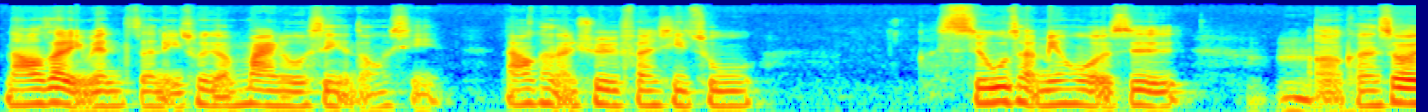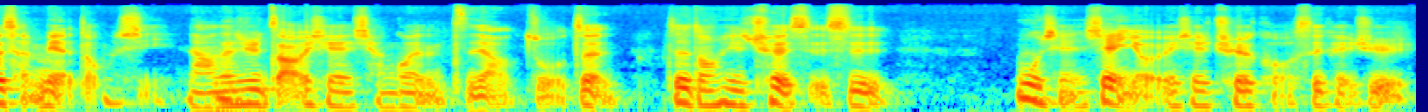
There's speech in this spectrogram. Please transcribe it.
然后在里面整理出一个脉络性的东西，然后可能去分析出实物层面或者是嗯呃可能社会层面的东西，然后再去找一些相关的资料佐证，这东西确实是目前现有一些缺口是可以去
